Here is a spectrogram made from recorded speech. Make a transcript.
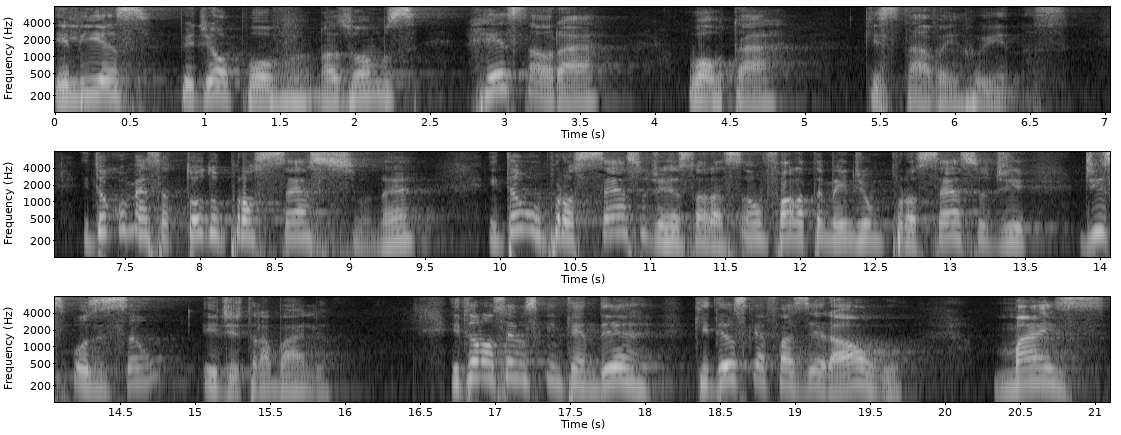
Elias pediu ao povo: Nós vamos restaurar o altar que estava em ruínas. Então começa todo o processo, né? Então o processo de restauração fala também de um processo de disposição e de trabalho. Então nós temos que entender que Deus quer fazer algo, mas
